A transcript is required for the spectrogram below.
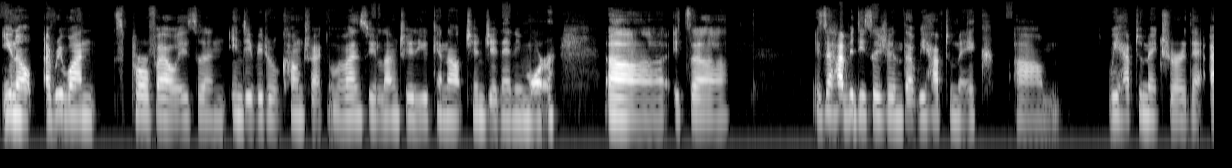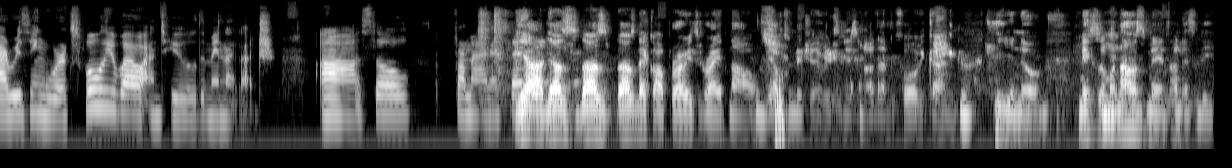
you know everyone's profile is an individual contract. Once you launch it, you cannot change it anymore. Uh, it's a it's a heavy decision that we have to make. Um, we have to make sure that everything works fully well until the mainnet launch. Uh, so from my understanding, yeah, that's that's that's like our priority right now. We have to make sure everything is in order before we can, you know, make some announcements. Honestly,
